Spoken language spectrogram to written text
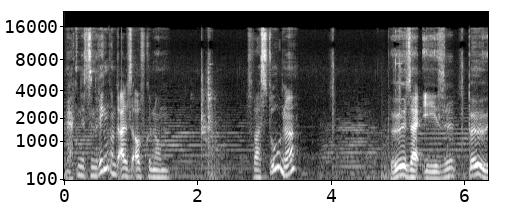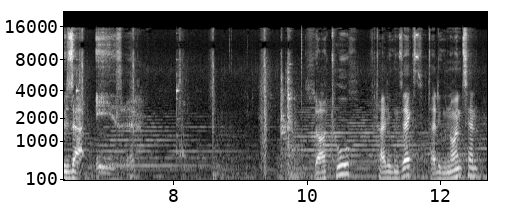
wir hatten jetzt den Ring und alles aufgenommen. Das warst du, ne? Böser Esel, böser Esel. So, Tuch, Verteidigung 6, Verteidigung 19.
